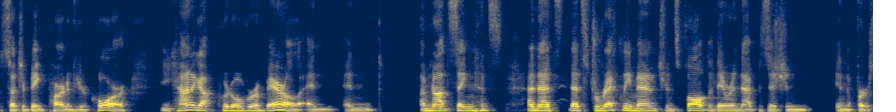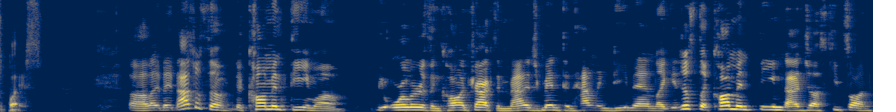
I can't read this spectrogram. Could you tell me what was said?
such a big part of your core. You kind of got put over a barrel, and and I'm not saying that's and that's that's directly management's fault that they were in that position in the first place. Uh, like, that's just the, the common theme of the Oilers and contracts and management and handling D-man. Like it's just a common theme that just keeps on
